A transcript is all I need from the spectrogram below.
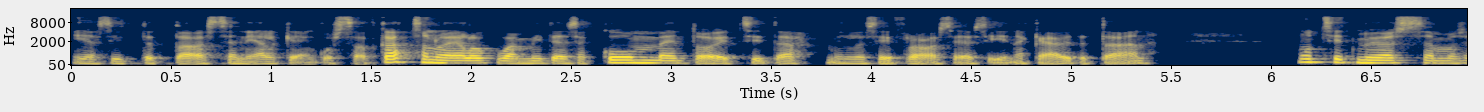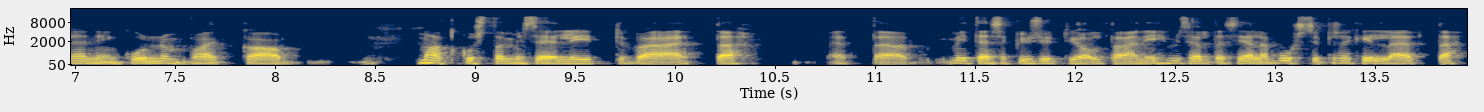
ja sitten taas sen jälkeen, kun sä oot katsonut elokuvan, miten sä kommentoit sitä, millaisia fraaseja siinä käytetään. Mutta sitten myös semmoisen niin kun vaikka matkustamiseen liittyvää, että, että miten sä kysyt joltain ihmiseltä siellä bussipysäkillä, että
